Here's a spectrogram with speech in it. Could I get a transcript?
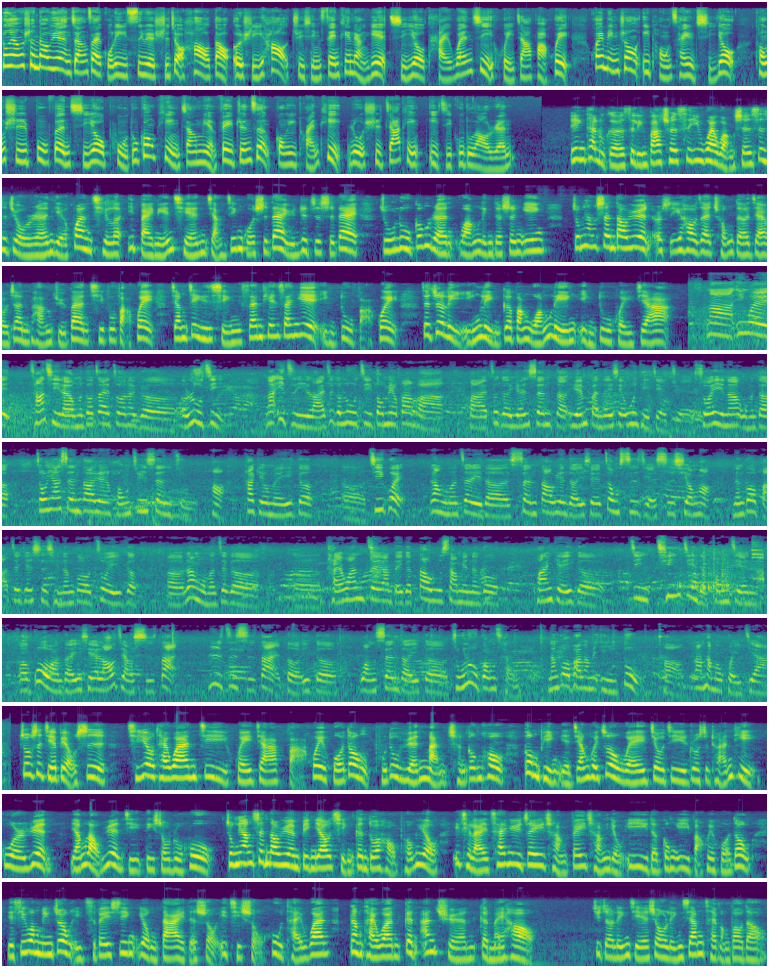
中央圣道院将在国历四月十九号到二十一号举行三天两夜祈佑台湾祭回家法会，欢迎民众一同参与祈佑。同时，部分祈佑普渡供品将免费捐赠公益团体、弱势家庭以及孤独老人。因泰鲁格四零八车次意外往生四十九人，也唤起了一百年前蒋经国时代与日治时代逐鹿工人亡灵的声音。中央圣道院二十一号在崇德加油站旁举办祈福法会，将进行三天三夜引渡法会，在这里引领各方亡灵引渡回家。那因为长期以来我们都在做那个呃路祭，那一直以来这个路祭都没有办法把这个原生的原本的一些问题解决，所以呢，我们的中央圣道院红军圣主哈，他给我们一个呃机会。让我们这里的圣道院的一些众师姐师兄哈，能够把这件事情能够做一个呃，让我们这个呃台湾这样的一个道路上面能够还给一个近亲近的空间呐。呃，过往的一些老蒋时代、日治时代的一个往生的一个逐鹿工程，能够帮他们引渡，好让他们回家。周世杰表示。祈佑台湾暨回家法会活动普渡圆满成功后，贡品也将会作为救济弱势团体、孤儿院、养老院及低收入户。中央圣道院并邀请更多好朋友一起来参与这一场非常有意义的公益法会活动，也希望民众以慈悲心，用大爱的手一起守护台湾，让台湾更安全更美好。记者林杰受林香采访报道。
